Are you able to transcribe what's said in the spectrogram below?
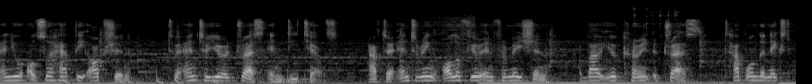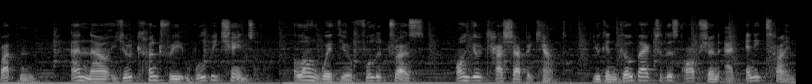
and you also have the option to enter your address in details. After entering all of your information about your current address, tap on the next button and now your country will be changed along with your full address on your Cash App account. You can go back to this option at any time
